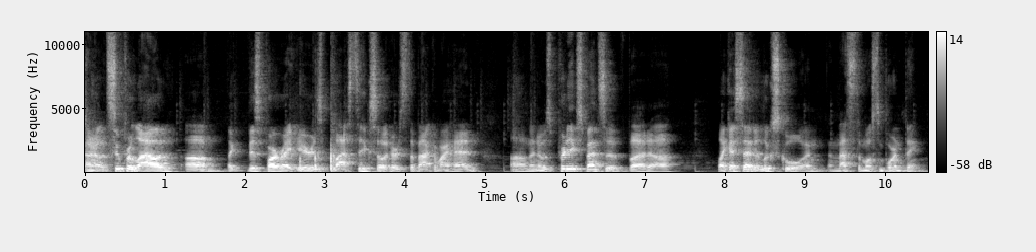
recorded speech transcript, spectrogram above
I don't know, it's super loud. Um, like this part right here is plastic, so it hurts the back of my head. Um, and it was pretty expensive, but uh, like I said, it looks cool and, and that's the most important thing.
